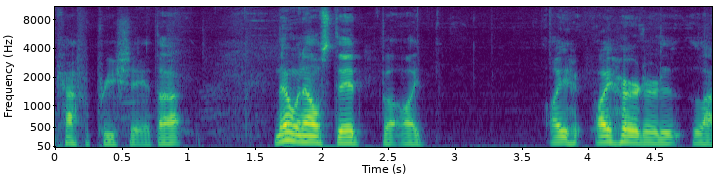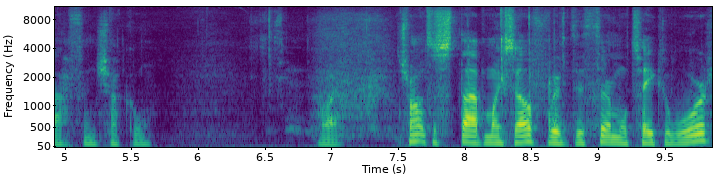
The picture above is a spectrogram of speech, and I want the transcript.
Kath appreciated that. No one else did, but I, I, I heard her laugh and chuckle. Right, trying to stab myself with the Thermaltake Award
